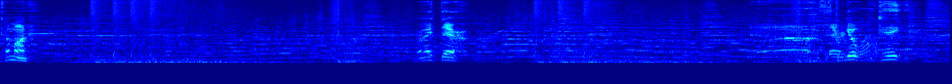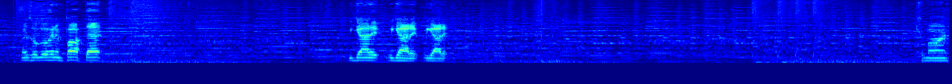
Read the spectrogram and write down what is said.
Come on. Right there. Uh, there we go. Okay. Might as well go ahead and pop that. We got it. We got it. We got it. Come on.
